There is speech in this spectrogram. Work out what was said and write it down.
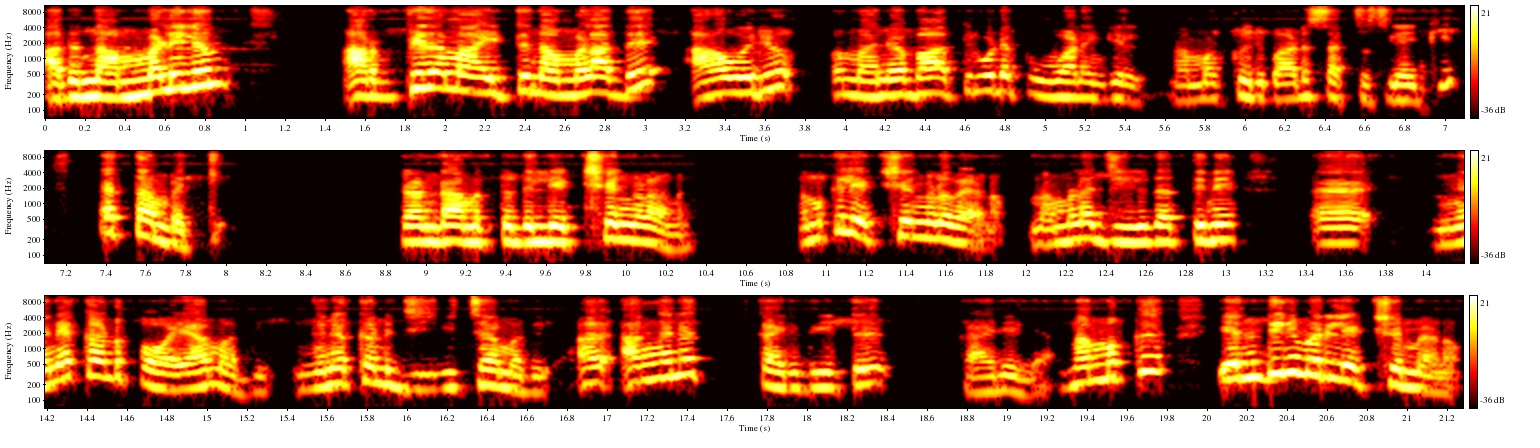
അത് നമ്മളിലും അർപ്പിതമായിട്ട് നമ്മൾ അത് ആ ഒരു മനോഭാവത്തിലൂടെ പോവുകയാണെങ്കിൽ നമ്മൾക്ക് ഒരുപാട് സക്സസിലേക്ക് എത്താൻ പറ്റും. രണ്ടാമത്തത് ലക്ഷ്യങ്ങളാണ്. നമുക്ക് ലക്ഷ്യങ്ങൾ വേണം. നമ്മളെ ജീവിതത്തിന് ഇങ്ങനെ കണ്ട് പോയാൽ മതി. ഇങ്ങനെയൊക്കെ കണ്ട് ജീവിച്ചാൽ മതി അങ്ങനെ കരുതിയിട്ട് കാര്യമില്ല. നമുക്ക് എന്തിനും ഒരു ലക്ഷ്യം വേണം.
